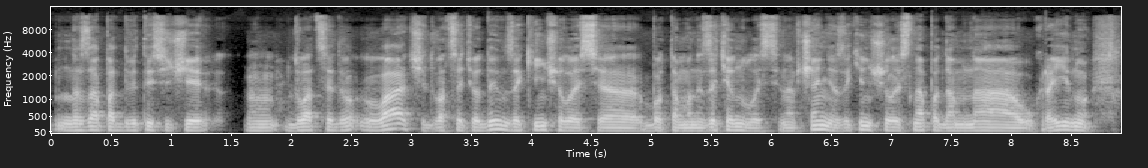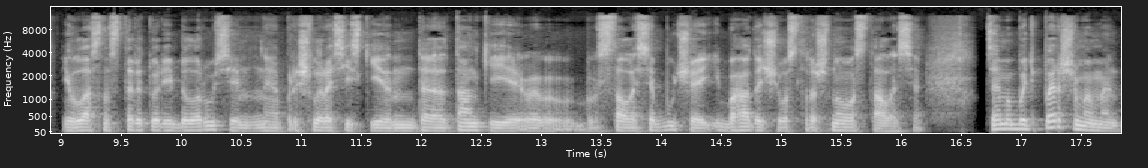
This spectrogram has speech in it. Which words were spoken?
Запад 2022 чи 2021 закінчилося, бо там вони затягнулися ці навчання, закінчились нападом на Україну. І власне з території Білорусі е, прийшли російські танки, е, сталася буча, і багато чого страшного сталося. Це, мабуть, перший момент,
